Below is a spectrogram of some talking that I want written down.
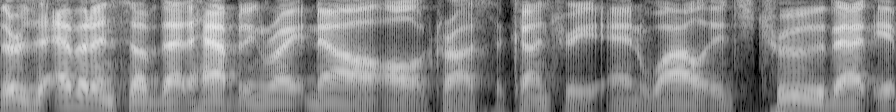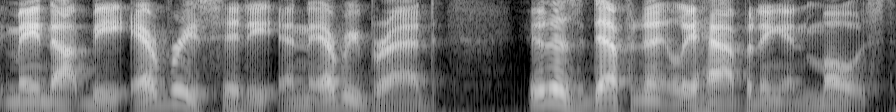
There's evidence of that happening right now all across the country, and while it's true that it may not be every city and every brand, it is definitely happening in most.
